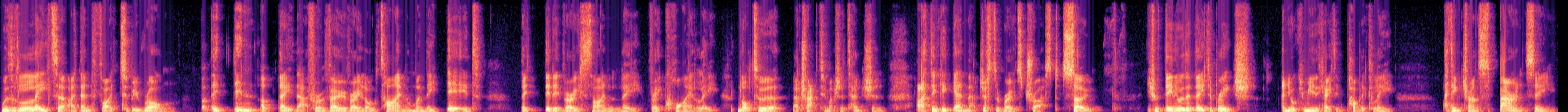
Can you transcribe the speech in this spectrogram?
was later identified to be wrong, but they didn't update that for a very, very long time. And when they did, they did it very silently, very quietly, not to uh, attract too much attention. I think, again, that just erodes trust. So, if you're dealing with a data breach and you're communicating publicly, I think transparency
